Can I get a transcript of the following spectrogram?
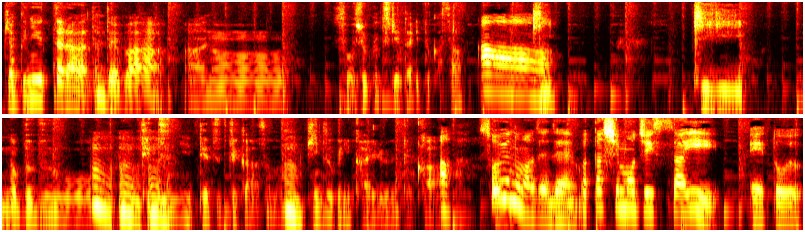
逆に言ったら例えば、あのー装飾つけたりとかさああ。木の部分を。鉄に、鉄っていうかそのうん。金属に変えるとか、あ、そういうのは全然、私も実際、えっ、と、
